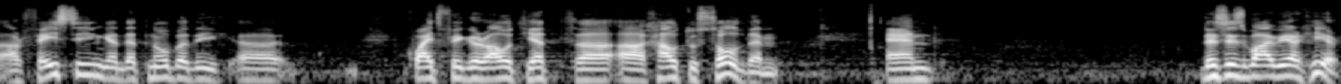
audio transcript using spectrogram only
are facing and that nobody quite figure out yet how to solve them. And this is why we are here.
